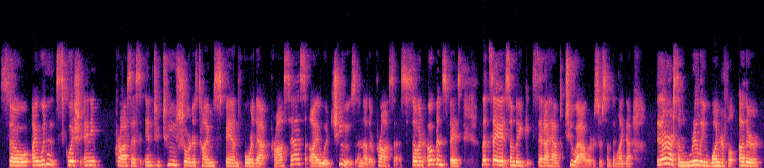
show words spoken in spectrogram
So I wouldn't squish any process into too short a time span for that process, I would choose another process. So in open space, let's say somebody said I have two hours or something like that. There are some really wonderful other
